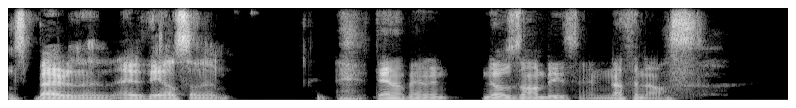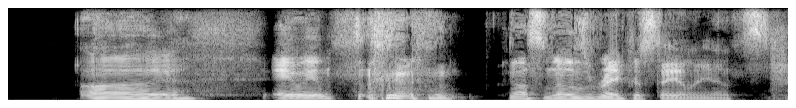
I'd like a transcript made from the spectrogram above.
It's better than anything else in it. Dan O'Bannon, no zombies and nothing else. Uh, alien. he also knows rapist aliens.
